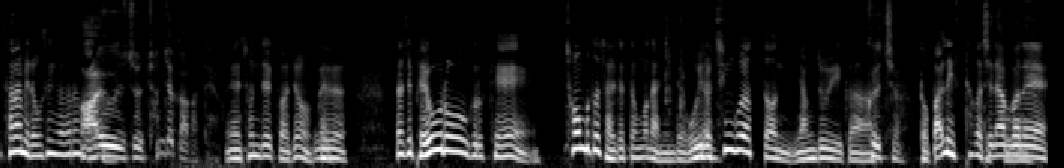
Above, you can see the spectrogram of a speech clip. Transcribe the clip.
사람이라고 생각을 합니다. 아유 저 천재가 같아요. 네 천재가죠. 네. 그 사실 배우로 그렇게 처음부터 잘 됐던 건 아닌데 오히려 네. 친구였던 양조위가 그렇죠. 더 빨리 스타가 됐고 지난번에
